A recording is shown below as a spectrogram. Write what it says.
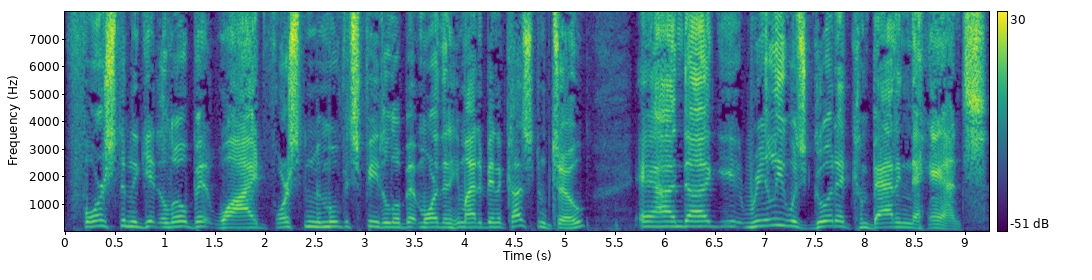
forced him to get a little bit wide, forced him to move his feet a little bit more than he might have been accustomed to, and uh, really was good at combating the hands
